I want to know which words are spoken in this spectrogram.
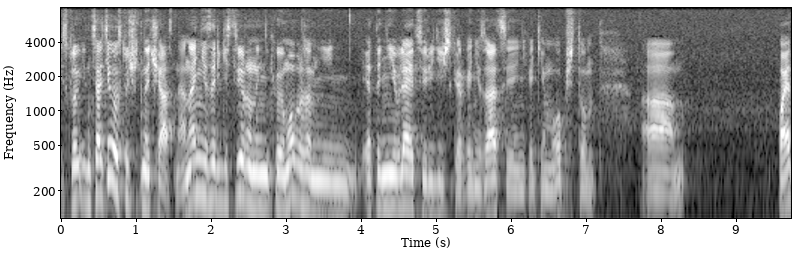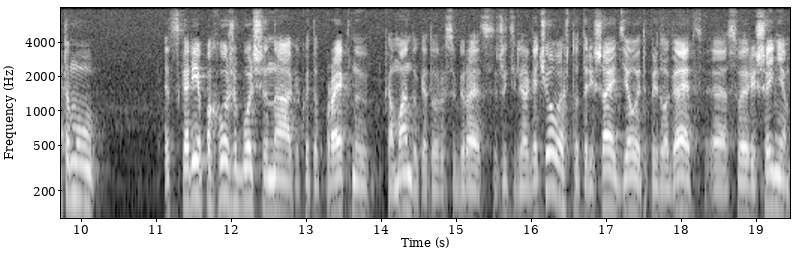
Инициатива исключительно частная. Она не зарегистрирована никаким образом, не, это не является юридической организацией, никаким обществом. А, поэтому это скорее похоже больше на какую-то проектную команду, которая собирает жители Рогачева, что-то решает, делает и предлагает э, свое решение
